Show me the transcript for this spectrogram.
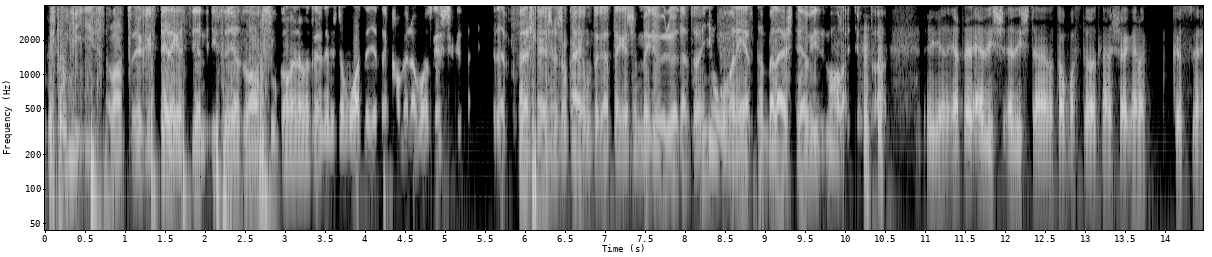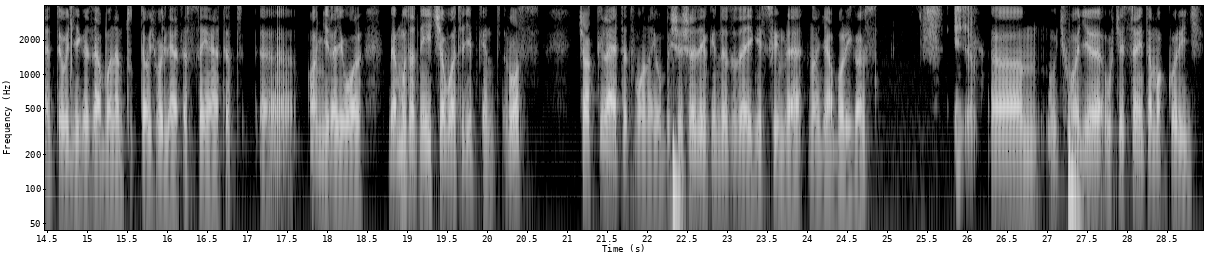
most a víz alatt vagyok, és tényleg ezt ilyen iszonyat lassú kamera, azért nem is tudom, volt egyetlen kameramozgás, de feleslegesen sokáig mutogatták, és megőrültem tőle, hogy jó van, értem, beleestél a vízbe, haladjunk tovább. Igen, hát ez is, ez is talán a tapasztalatlanságának köszönhető, hogy igazából nem tudta, hogy hogy lehet ezt a jelenetet uh, annyira jól bemutatni. Így sem volt egyébként rossz, csak lehetett volna jobb is, és ez egyébként ez az egész filmre nagyjából igaz. Igen. Um, úgyhogy, úgyhogy szerintem akkor így,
